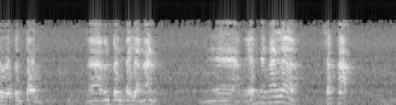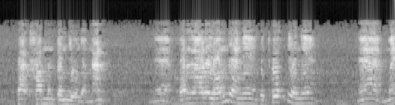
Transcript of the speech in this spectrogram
ตัวเป็นตนอ่ามันเป็นไปอย่างนั้นเนี่ยเห็นอย่างนั้นแล้วสักพักพระธรรมมันเป็นอยู่อย่างนั้น เนี่ยคนเราเลยหลงเรื่องนี้เป็นทุกข์เรื่องนี้นะไม่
